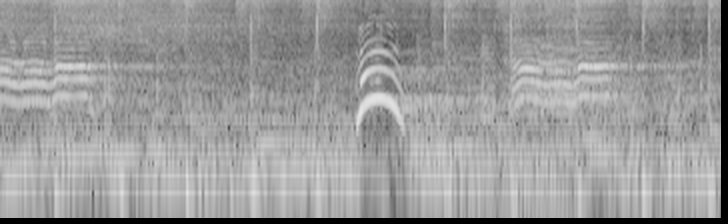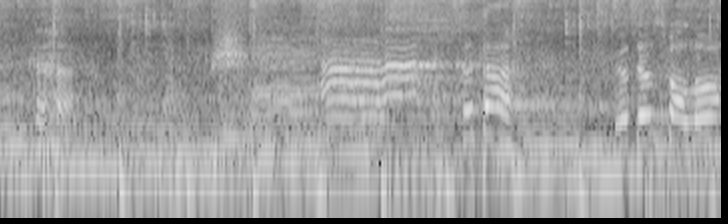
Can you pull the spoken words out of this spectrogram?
Uh! Meu Deus falou,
